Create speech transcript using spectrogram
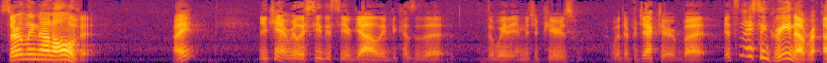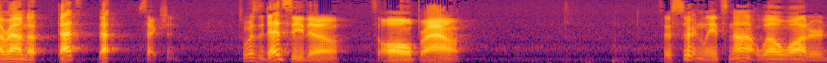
Certainly not all of it, right? You can't really see the Sea of Galilee because of the, the way the image appears with the projector, but it's nice and green up, around up, that, that section. Towards the Dead Sea, though, it's all brown. So certainly it's not well watered,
